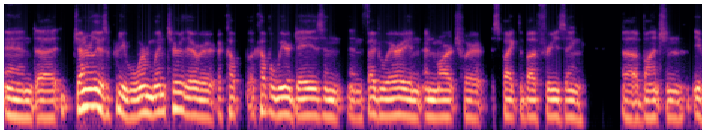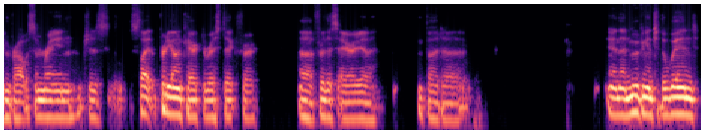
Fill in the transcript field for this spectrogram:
And uh, generally, it was a pretty warm winter. There were a couple a couple weird days in, in February and, and March where it spiked above freezing. uh, a bunch and even brought with some rain, which is slight, pretty uncharacteristic for uh, for this area. But uh, and then moving into the wind,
